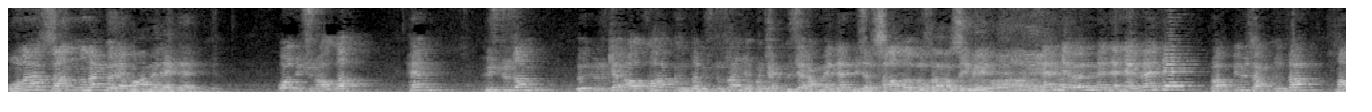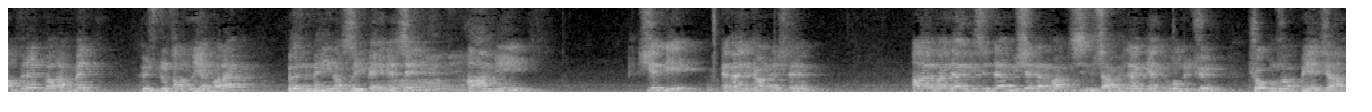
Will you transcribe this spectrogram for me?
ona zannına göre muamele ederim diyor. Onun için Allah hem hüsnü zan ölürken Allah hakkında hüsnü zan yapacak güzel ameller bize sağlığımızda nasip eylesin. Hem de ölmeden evvel de Rabbimiz hakkında mağfiret ve rahmet hüsnü zanlı yaparak ölmeyi nasip eylesin. Amin. Şimdi efendim kardeşlerim Arifan dergisinden bir şeyler var. Sizin misafirler geldi. Onun için çok uzatmayacağım.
